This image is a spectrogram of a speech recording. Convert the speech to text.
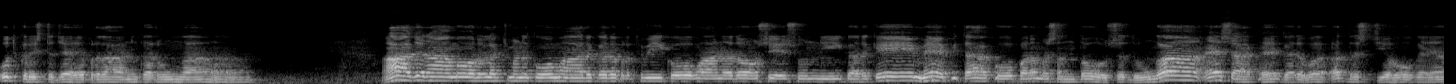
उत्कृष्ट जय प्रदान करूँगा। आज राम और लक्ष्मण को मार कर पृथ्वी को वानरों से शून्य करके मैं पिता को परम संतोष दूँगा, ऐसा कहकर वह अदृश्य हो गया।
